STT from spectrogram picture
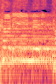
खड़ी मेरी था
